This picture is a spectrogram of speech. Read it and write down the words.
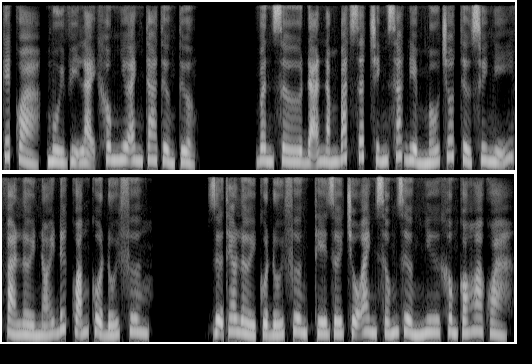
Kết quả, mùi vị lại không như anh ta tưởng tượng. Vân Sơ đã nắm bắt rất chính xác điểm mấu chốt từ suy nghĩ và lời nói đứt quãng của đối phương. Dựa theo lời của đối phương, thế giới chỗ anh sống dường như không có hoa quả.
